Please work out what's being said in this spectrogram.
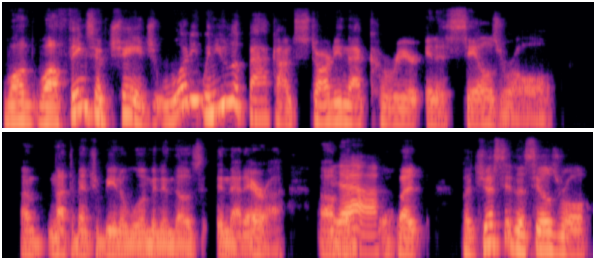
while while things have changed, what do you, when you look back on starting that career in a sales role, um, not to mention being a woman in those in that era, um, yeah. But, but but just in the sales role,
